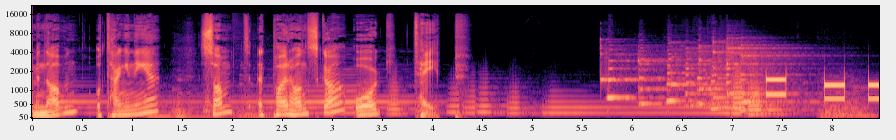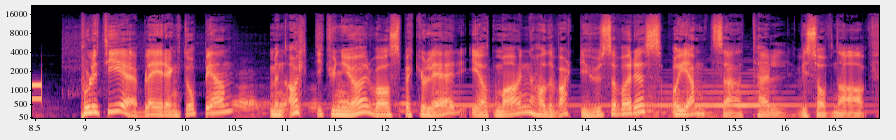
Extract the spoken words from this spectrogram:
med navn og tegninger, samt et par hansker og teip. Politiet ble ringt opp igjen, men alt de kunne gjøre, var å spekulere i at mannen hadde vært i huset vårt og gjemt seg til vi sovna av.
